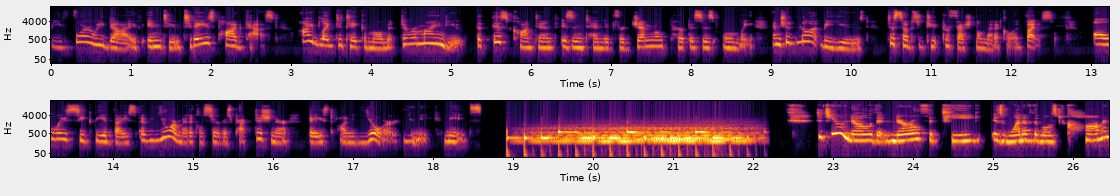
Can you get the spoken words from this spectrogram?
Before we dive into today's podcast, I'd like to take a moment to remind you that this content is intended for general purposes only and should not be used to substitute professional medical advice. Always seek the advice of your medical service practitioner based on your unique needs. Did you know that neurofatigue is one of the most common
